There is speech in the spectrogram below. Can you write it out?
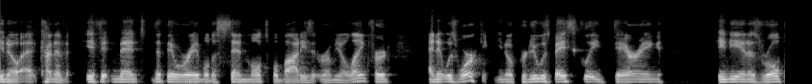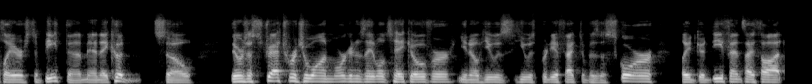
you know, at kind of if it meant that they were able to send multiple bodies at Romeo Langford. And it was working. You know, Purdue was basically daring Indiana's role players to beat them, and they couldn't. So there was a stretch where Juwan Morgan was able to take over. You know, he was he was pretty effective as a scorer, played good defense, I thought.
